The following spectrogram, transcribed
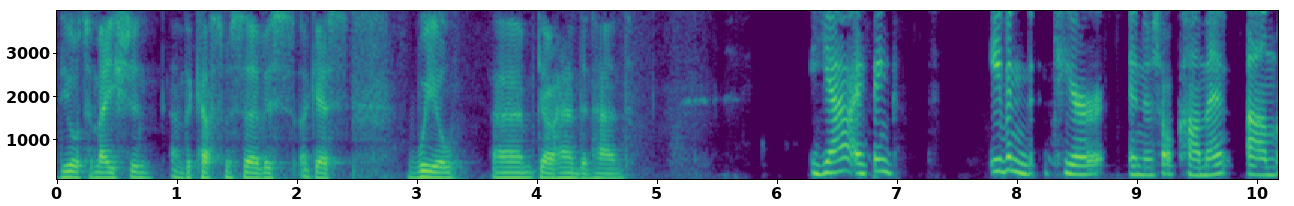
the automation and the customer service, I guess, wheel um, go hand in hand? Yeah, I think even to your initial comment, um,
